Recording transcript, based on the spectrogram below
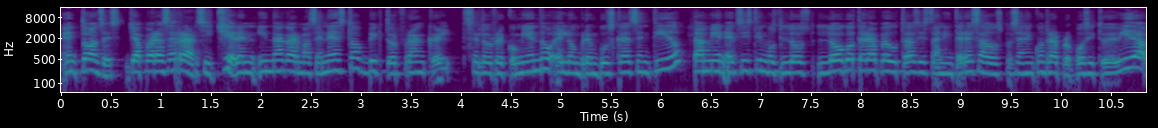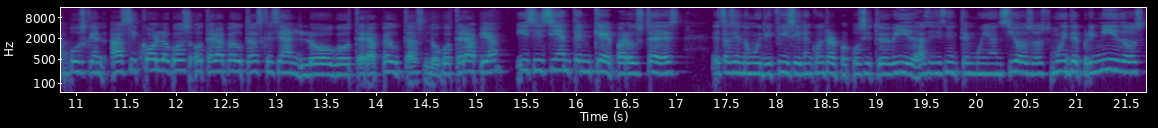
Entonces, ya para cerrar, si quieren indagar más en esto, Víctor Frankl, se los recomiendo, El hombre en busca de sentido. También existimos los logoterapeutas, si están interesados pues en encontrar propósito de vida, busquen a psicólogos o terapeutas que sean logoterapeutas, logoterapia. Y si sienten que para ustedes está siendo muy difícil encontrar propósito de vida, si se sienten muy ansiosos, muy deprimidos,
